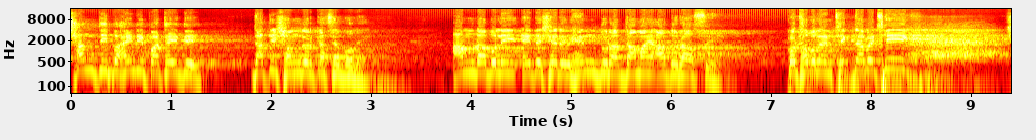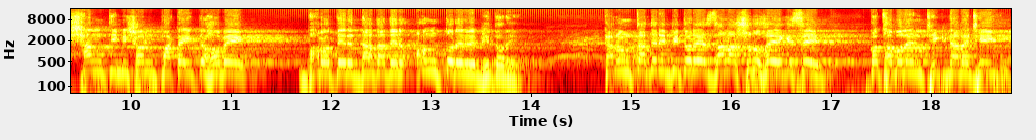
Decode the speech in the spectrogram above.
শান্তি বাহিনী পাঠাই দে, জাতিসংঘের কাছে বলে। আমরা বলি, এদেশের হিন্দুরা জামায় আদরা আছে। কথা বলেন ঠিক না ঠিক শান্তি মিশন পাঠাইতে হবে। ভারতের দাদাদের অন্তরের ভিতরে। কারণ তাদের ভিতরে জ্বালা শুরু হয়ে গেছে। কথা বলেন ঠিক না বে ঠিক?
